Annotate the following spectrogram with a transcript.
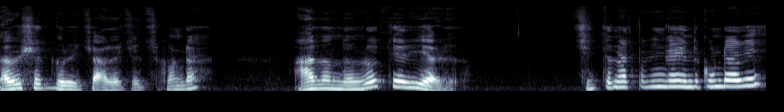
భవిష్యత్ గురించి ఆలోచించకుండా ఆనందంలో తెలియాడు. చింతనాత్మకంగా ఎందుకు ఉండాలి?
